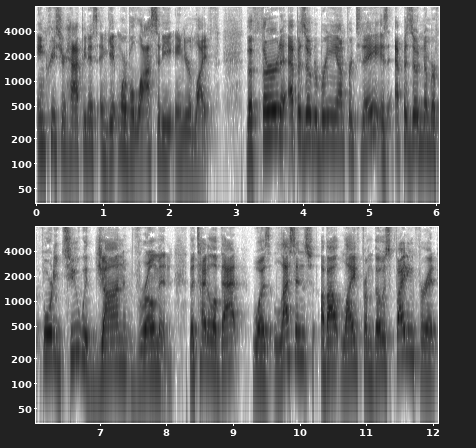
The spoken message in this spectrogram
Increase Your Happiness, and Get More Velocity in Your Life. The third episode we're bringing on for today is episode number 42 with Jon Vroman. The title of that was Lessons About Life from Those Fighting for It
